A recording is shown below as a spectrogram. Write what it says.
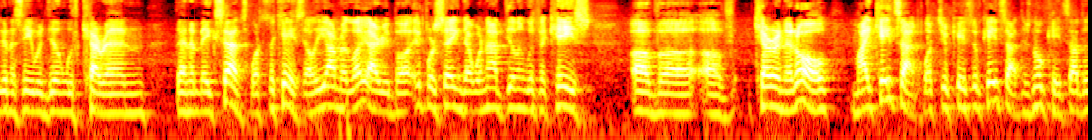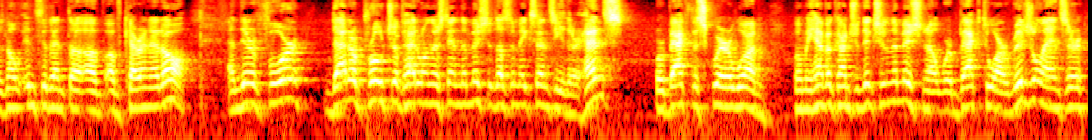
going to say we're dealing with Keren, then it makes sense. What's the case? If we're saying that we're not dealing with a case of uh, of Keren at all, my Ketzat. What's your case of Ketzat? There's no Ketzat. There's no incident of, of Keren at all. And therefore, that approach of how to understand the Mishnah doesn't make sense either. Hence, we're back to square one. When we have a contradiction in the Mishnah, we're back to our original answer.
